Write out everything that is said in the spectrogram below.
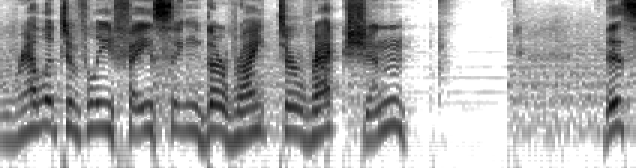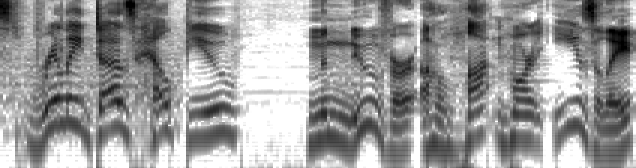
relatively facing the right direction, this really does help you maneuver a lot more easily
